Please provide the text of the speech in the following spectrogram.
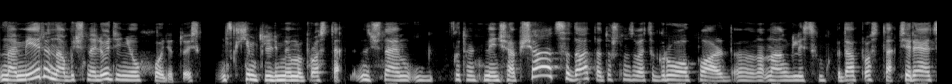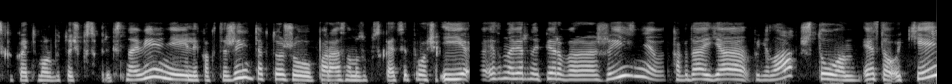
намеренно обычно люди не уходят. То есть с какими-то людьми мы просто начинаем в какой-то момент меньше общаться, да, то, что называется grow apart э, на английском, когда просто теряется какая-то, может быть, точка соприкосновения или как-то жизнь так тоже по-разному запускается и прочее. И это, наверное, первый раз в жизни, когда я поняла, что это окей,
